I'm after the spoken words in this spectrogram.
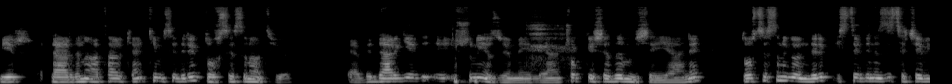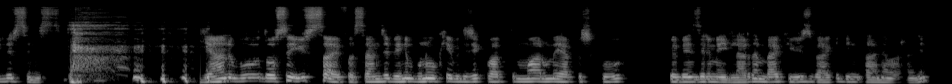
bir derdini atarken kimisi direkt dosyasını atıyor. Yani bir dergi şunu yazıyor mailde yani çok yaşadığım bir şey yani dosyasını gönderip istediğinizi seçebilirsiniz. yani bu dosya 100 sayfa. Sence benim bunu okuyabilecek vaktim var mı? Yaklaşık bu ve benzeri maillerden belki 100 belki 1000 tane var hani.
